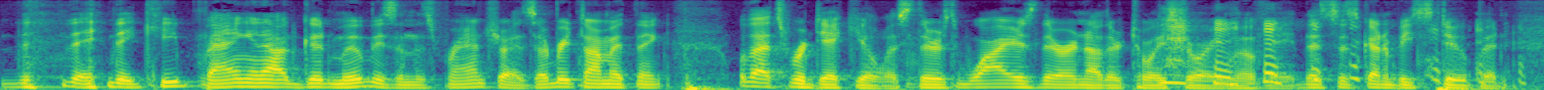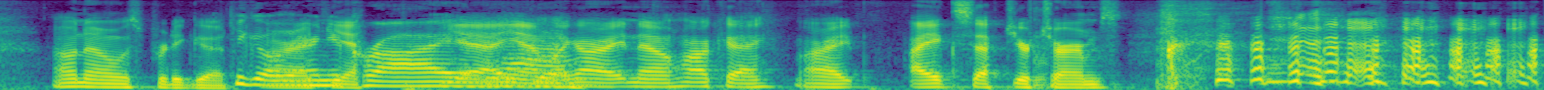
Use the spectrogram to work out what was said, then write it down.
they, they keep banging out good movies in this franchise. Every time I think, well, that's ridiculous. There's why is there another Toy Story movie? this is going to be stupid. Oh no, it was pretty good. You go All there and you yeah. cry and Yeah, yeah. I'm like, all right, no, okay, all right. I accept your terms.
